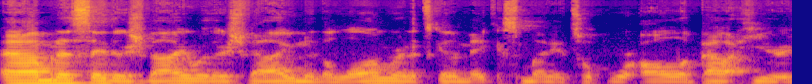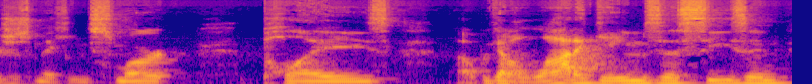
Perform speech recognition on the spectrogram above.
And I'm going to say there's value where there's value. And in the long run, it's going to make us money. It's what we're all about here is just making smart plays. Uh, we got a lot of games this season.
